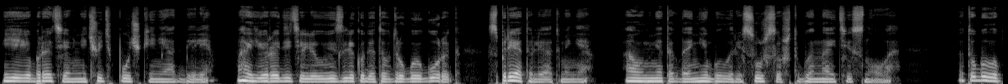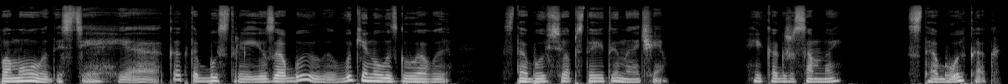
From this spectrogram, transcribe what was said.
Ее братья мне чуть почки не отбили, а ее родители увезли куда-то в другой город, спрятали от меня. А у меня тогда не было ресурсов, чтобы найти снова. А то было по молодости. Я как-то быстро ее забыл и выкинул из головы. С тобой все обстоит иначе. И как же со мной? С тобой как?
